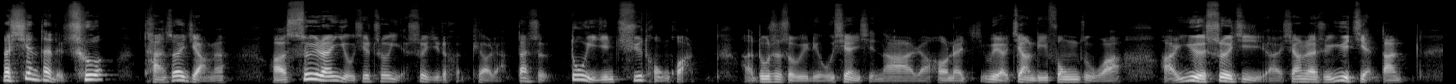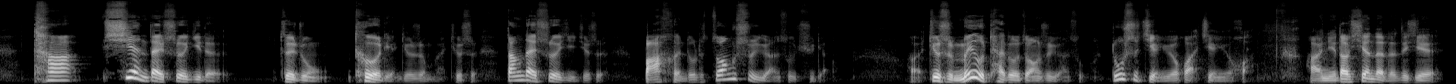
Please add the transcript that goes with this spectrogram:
那现代的车，坦率讲呢，啊，虽然有些车也设计的很漂亮，但是都已经趋同化了。啊，都是所谓流线型啊，然后呢，为了降低风阻啊，啊，越设计啊，相对来说越简单。它现代设计的这种特点就是什么？就是当代设计就是把很多的装饰元素去掉，啊，就是没有太多装饰元素，都是简约化、简约化。啊，你到现在的这些。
